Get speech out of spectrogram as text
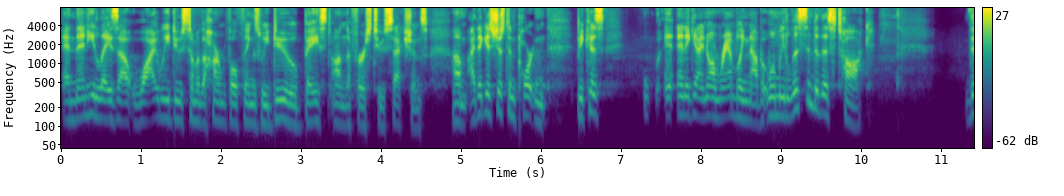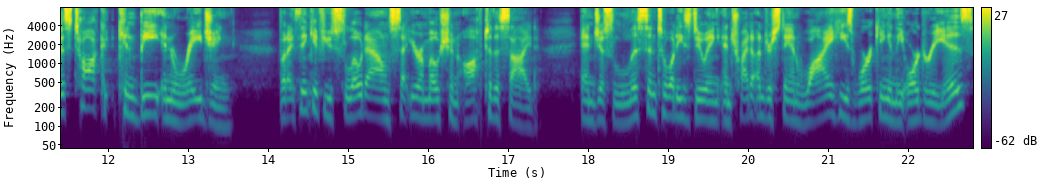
And then he lays out why we do some of the harmful things we do based on the first two sections. Um, I think it's just important because, and again, I know I'm rambling now, but when we listen to this talk, this talk can be enraging. But I think if you slow down, set your emotion off to the side, and just listen to what he's doing and try to understand why he's working in the order he is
